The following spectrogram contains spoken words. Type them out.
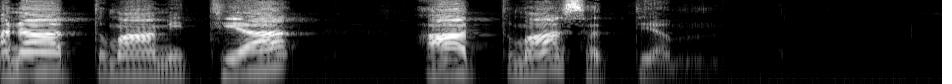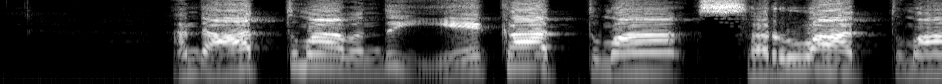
அனாத்மா மித்யா ஆத்மா சத்தியம். அந்த ஆத்மா வந்து ஏகாத்மா சர்வாத்மா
